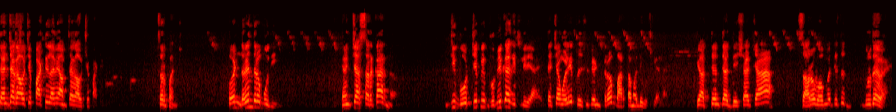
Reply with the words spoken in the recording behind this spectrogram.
त्यांच्या गावचे पाटील आम्ही आमच्या गावचे पाटील. सरपंच. पण नरेंद्र मोदी यांच्या सरकारनं जी बोटचेपी भूमिका घेतलेली आहे त्याच्यामुळे प्रेसिडेंट ट्रम्प भारतामध्ये घुसलेला आहे. हे अत्यंत देशाच्या सार्वभौमतेचं दुर्दैव आहे.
